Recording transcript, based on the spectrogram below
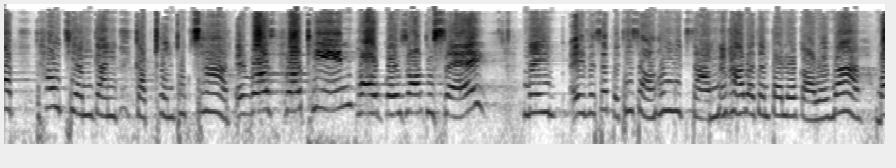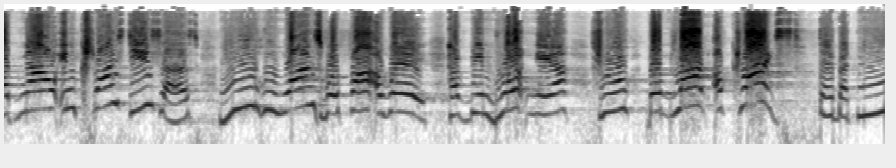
าพเท่าเทียมกันกับชนทุกชาติ In verse 13, Paul goes on to say, ในเอเฟซัสบทที่2ข้อ13นะคะอาจารย์เปาโลกล่าวไว้ว่า But now in Christ Jesus, you who once were far away have been brought near through the blood of Christ. แต่บัดนี้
